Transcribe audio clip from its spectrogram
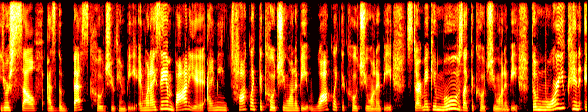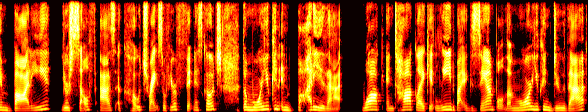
yourself as the best coach you can be. And when I say embody it, I mean talk like the coach you want to be, walk like the coach you want to be, start making moves like the coach you want to be. The more you can embody yourself as a coach, right? So if you're a fitness coach, the more you can embody that, walk and talk like it, lead by example, the more you can do that,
